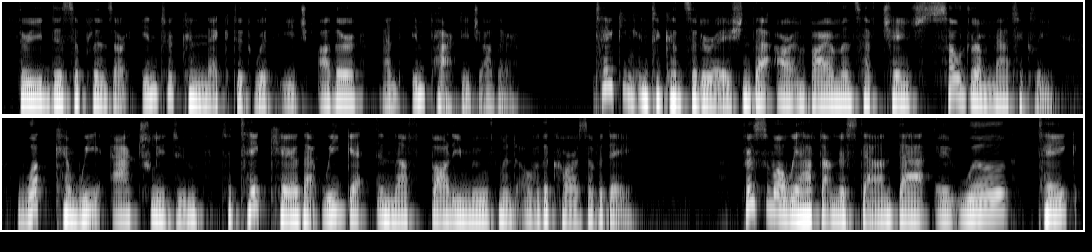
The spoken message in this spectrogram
three disciplines are interconnected with each other and impact each other. Taking into consideration that our environments have changed so dramatically, what can we actually do to take care that we get enough body movement over the course of a day? First of all, we have to understand that it will take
